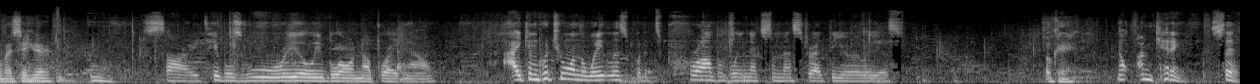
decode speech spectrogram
if I sit here? Sorry, table's really blowing up right now. I can put you on the wait list, but it's probably next semester at the earliest. Okay. No, I'm kidding. Sit.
